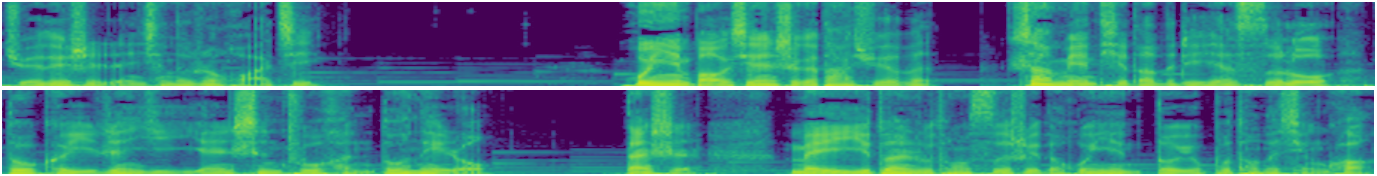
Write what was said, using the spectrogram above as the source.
绝对是人性的润滑剂。婚姻保鲜是个大学问，上面提到的这些思路都可以任意延伸出很多内容。但是每一段如同死水的婚姻都有不同的情况。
